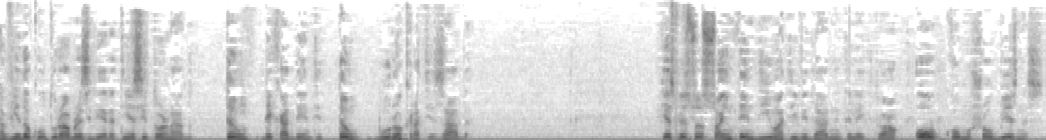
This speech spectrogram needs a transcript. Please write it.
a vida cultural brasileira tinha se tornado tão decadente, tão burocratizada, que as pessoas só entendiam a atividade intelectual ou como show business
